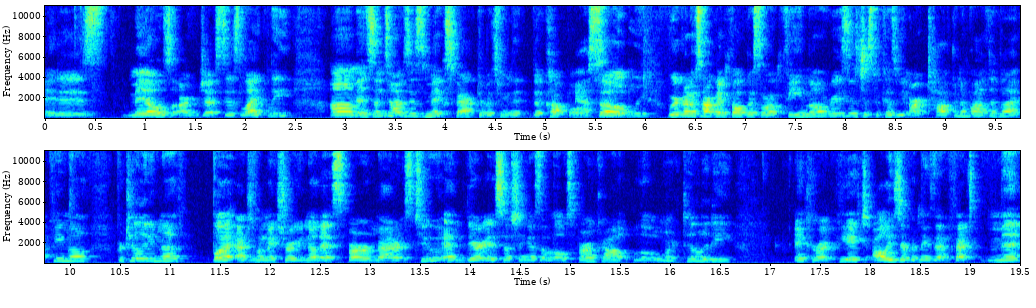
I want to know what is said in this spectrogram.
It is males are just as likely. Um, and sometimes it's mixed factor between the, the couple. So we're going to talk and focus on female reasons just because we are talking about the black female fertility myth. But I just want to make sure you know that sperm matters too. And there is such thing as a low sperm count, low motility, incorrect pH, all these different things that affect men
